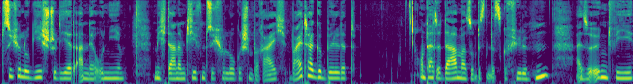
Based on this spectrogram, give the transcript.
Psychologie studiert an der Uni, mich dann im tiefen psychologischen Bereich weitergebildet und hatte da mal so ein bisschen das Gefühl, hm, also irgendwie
